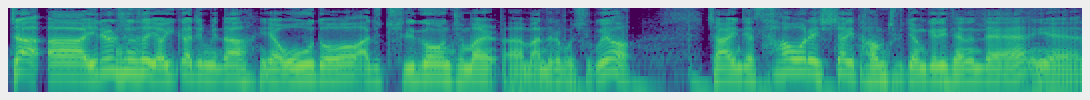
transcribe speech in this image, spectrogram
자, 아, 일요일 순서 여기까지입니다. 예, 오후도 아주 즐거운 주말 아, 만들어 보시고요. 자, 이제 4월의 시작이 다음 주부터 연결이 되는데, 예,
